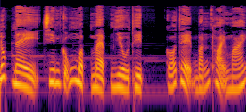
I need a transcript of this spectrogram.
Lúc này chim cũng mập mạp nhiều thịt, có thể bắn thoải mái.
